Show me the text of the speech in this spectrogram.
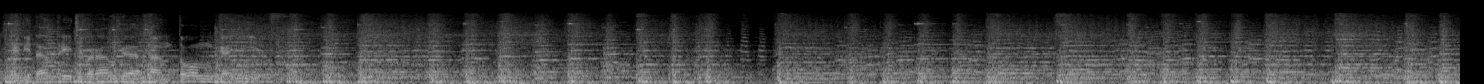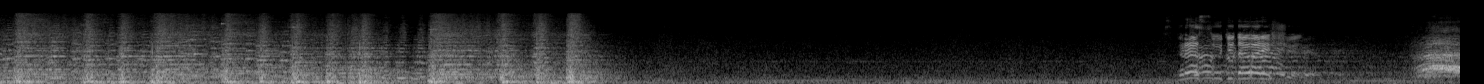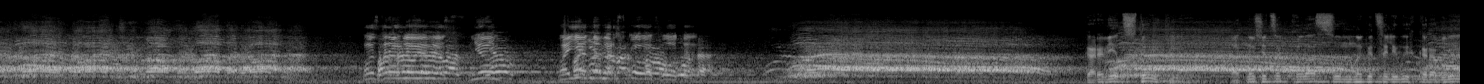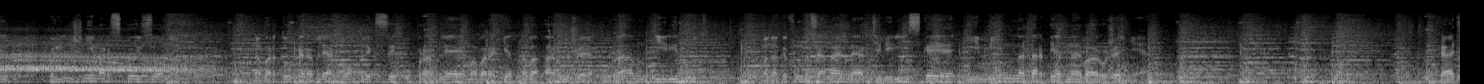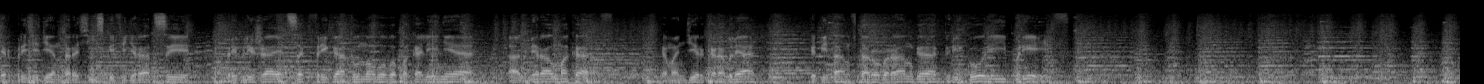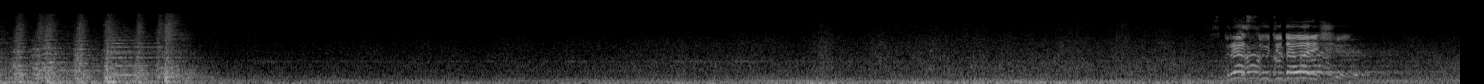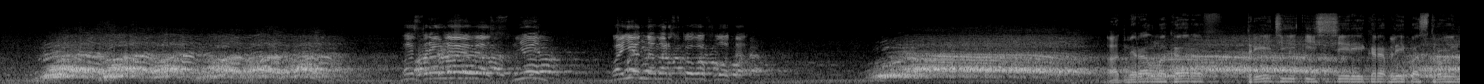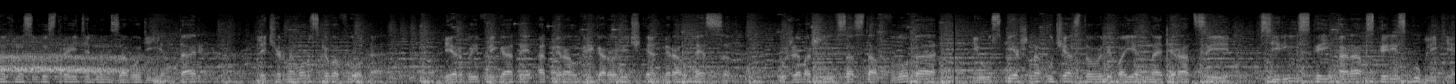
капитан третьего ранга Антон Ганиев. Артиллерийское и минно-торпедное вооружение. Катер президента Российской Федерации приближается к фрегату нового поколения «Адмирал Макаров». Командир корабля – капитан второго ранга Григорий Бреев. И «Адмирал Эссен» уже вошли в состав флота и успешно участвовали в военной операции в Сирийской Арабской Республике.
